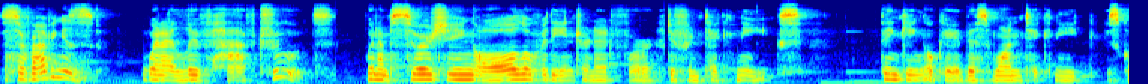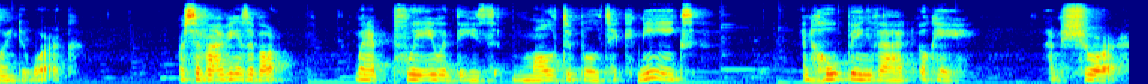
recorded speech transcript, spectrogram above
Surviving is when I live half truths, when I'm searching all over the internet for different techniques, thinking, okay, this one technique is going to work. Or surviving is about when I play with these multiple techniques and hoping that, okay, I'm sure,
